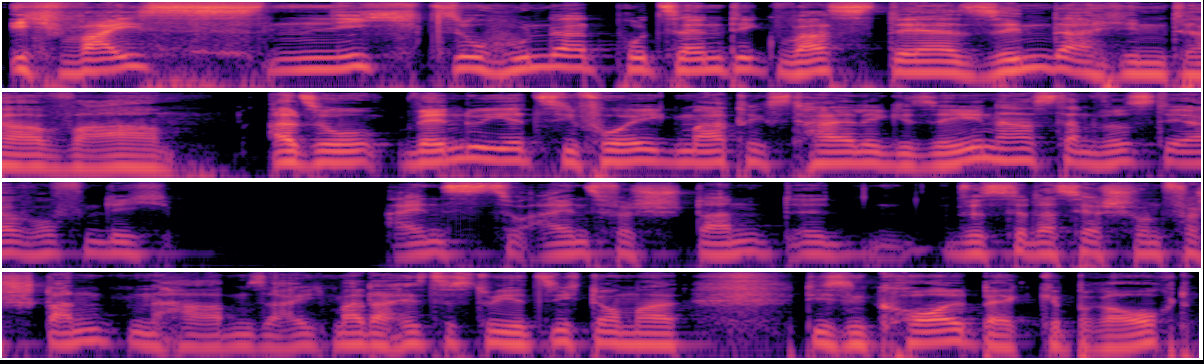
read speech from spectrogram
ich weiß nicht so hundertprozentig, was der Sinn dahinter war. Also, wenn du jetzt die vorherigen Matrix-Teile gesehen hast, dann wirst du ja hoffentlich eins zu eins verstand, äh, wirst du das ja schon verstanden haben, sag ich mal. Da hättest du jetzt nicht noch mal diesen Callback gebraucht.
